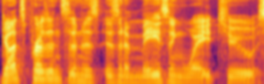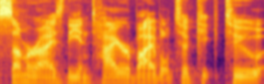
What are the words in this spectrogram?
God's presence is, is an amazing way to summarize the entire Bible, to, to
